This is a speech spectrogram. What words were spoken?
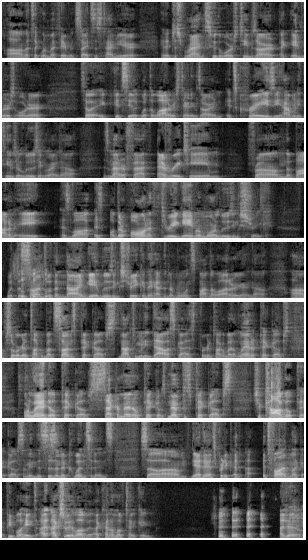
Um, that's like one of my favorite sites this time of year, and it just ranks who the worst teams are, like inverse order. So you can see like what the lottery standings are, and it's crazy how many teams are losing right now. As a matter of fact, every team from the bottom eight has lost. Is they're all on a three game or more losing streak, with the Suns with a nine game losing streak, and they have the number one spot in the lottery right now. Um, so we're going to talk about Suns pickups. Not too many Dallas guys. We're going to talk about Atlanta pickups, Orlando pickups, Sacramento pickups, Memphis pickups, Chicago pickups. I mean, this isn't a coincidence. So um, yeah, I think that's pretty. uh, uh, It's fun. Like people hate. I actually love it. I kind of love tanking. I do.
